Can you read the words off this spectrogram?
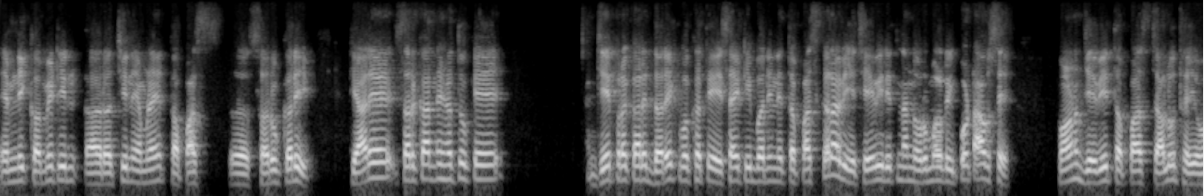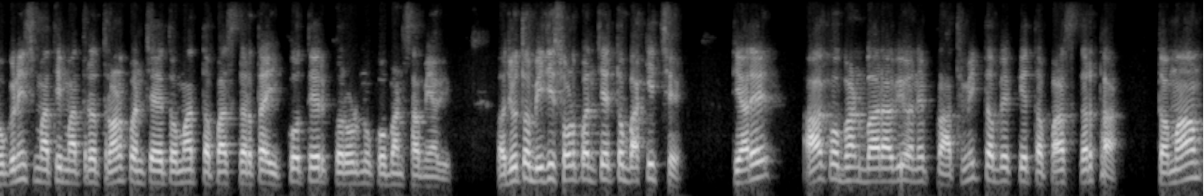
એમની કમિટી રચીને એમણે તપાસ શરૂ કરી. ત્યારે સરકારને હતું કે જે પ્રકારે દરેક વખતે એસઆઈટી બનીને તપાસ કરાવીએ છીએ, એવી રીતના નોર્મલ રિપોર્ટ આવશે. પણ જેવી તપાસ ચાલુ થઈ ઓગણીસમાંથી માત્ર ત્રણ પંચાયતોમાં તપાસ કરતા ઇકોતેર કરોડનું કૌભાંડ સામે આવ્યું. હજુ તો બીજી સોળ પંચાયત તો બાકી જ છે. ત્યારે આ કૌભાંડ બહાર આવ્યું અને પ્રાથમિક તબક્કે તપાસ કરતા તમામ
